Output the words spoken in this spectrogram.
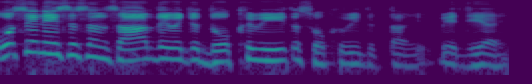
ਉਸੇ ਨੇ ਇਸ ਸੰਸਾਰ ਦੇ ਵਿੱਚ ਦੁੱਖ ਵੀ ਤੇ ਸੁੱਖ ਵੀ ਦਿੱਤਾ ਏ, ਭੇਜਿਆ ਏ।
